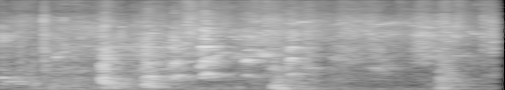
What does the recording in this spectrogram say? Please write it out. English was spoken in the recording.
Sorry.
